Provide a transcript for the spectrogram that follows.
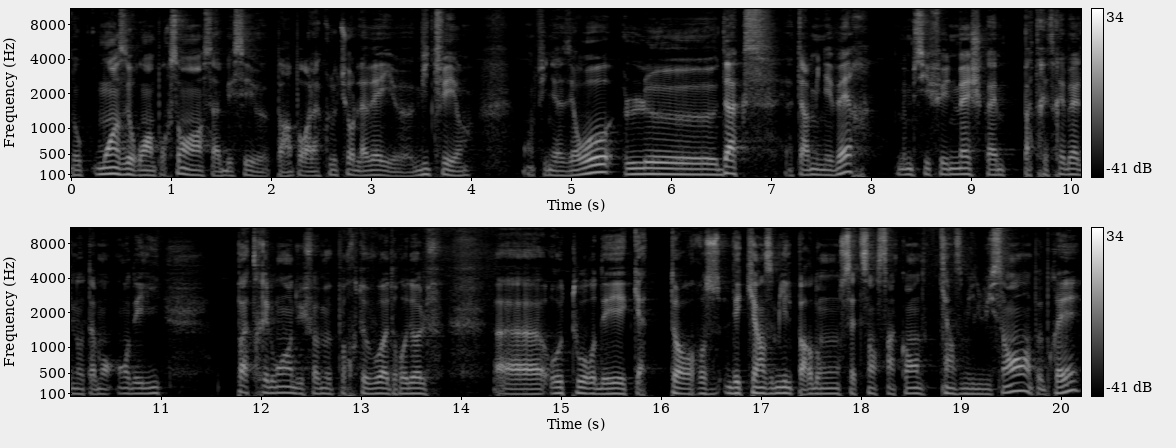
donc moins 0,1%, hein, ça a baissé euh, par rapport à la clôture de la veille, euh, vite fait. hein. On finit à zéro. Le DAX a terminé vert, même s'il fait une mèche quand même pas très très belle, notamment en délit, pas très loin du fameux porte-voix de Rodolphe, euh, autour des 14, des 15 000, pardon, 750, 15 800 à peu près.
